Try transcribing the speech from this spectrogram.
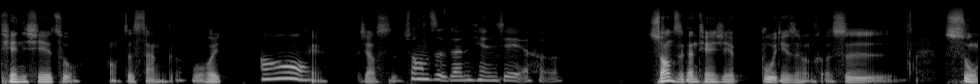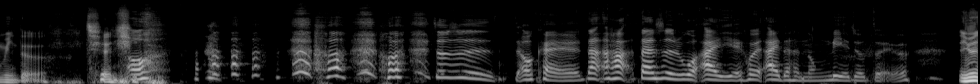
天蝎座哦，这三个我会哦，对比较是双子跟天蝎也合。双子跟天蝎不一定是很合，是宿命的牵引。哦，就是 OK，但他但是如果爱也会爱的很浓烈就对了。因为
